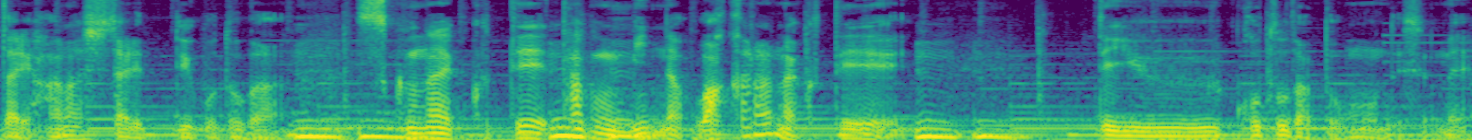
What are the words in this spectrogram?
たり話したりっていうことがうんうん。少なくて、うん多分みんな分からなくてうんうん。っていうことだと思うんですよね。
